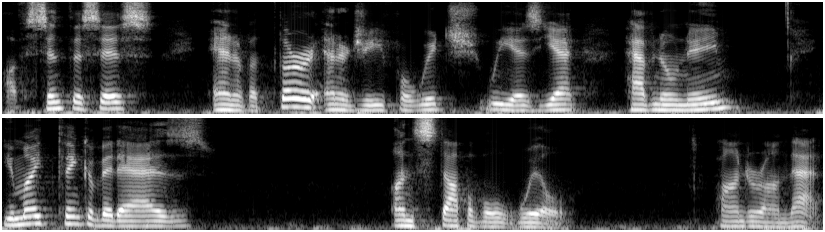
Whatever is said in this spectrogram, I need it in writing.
of synthesis, and of a third energy for which we as yet have no name. You might think of it as unstoppable will. Ponder on that,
